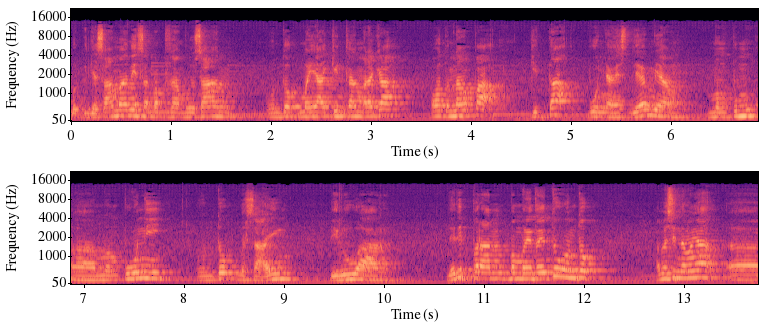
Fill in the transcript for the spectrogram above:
bekerja sama nih sama perusahaan-perusahaan untuk meyakinkan mereka, oh tenang Pak, kita punya SDM yang eh, mumpuni untuk bersaing di luar. Jadi peran pemerintah itu untuk apa sih namanya eh,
